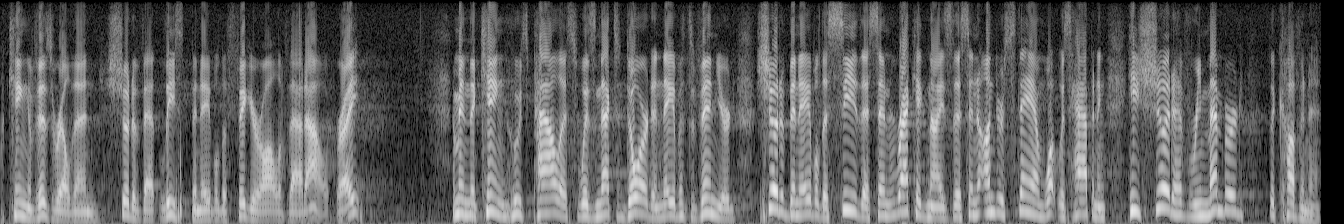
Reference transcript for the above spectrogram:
A king of Israel then should have at least been able to figure all of that out, right? I mean, the king whose palace was next door to Naboth's vineyard should have been able to see this and recognize this and understand what was happening. He should have remembered the covenant.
